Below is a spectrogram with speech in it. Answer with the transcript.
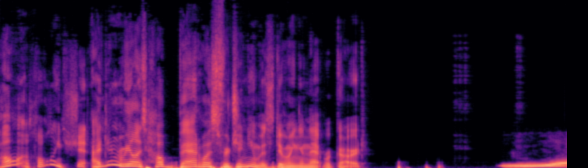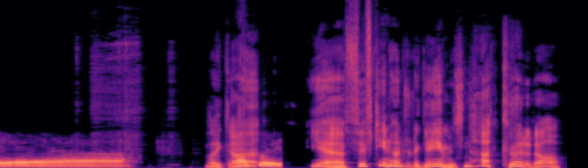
oh, holy shit! I didn't realize how bad West Virginia was doing in that regard. Yeah, Like, uh, great. yeah, fifteen hundred a game is not good at all.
